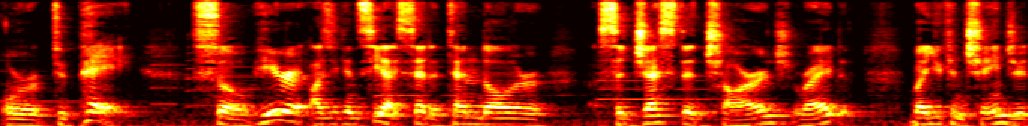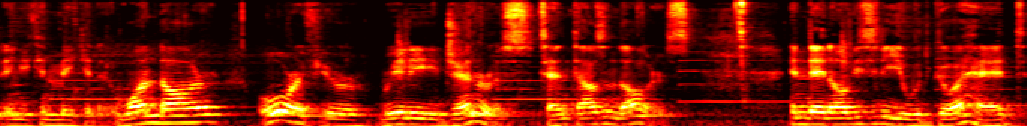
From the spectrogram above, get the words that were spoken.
or to pay. So here as you can see i set a $10 suggested charge right? But you can change it and you can make it one dollar or if you're really generous $10000 and then obviously you would go ahead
